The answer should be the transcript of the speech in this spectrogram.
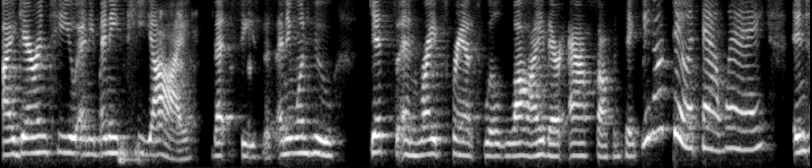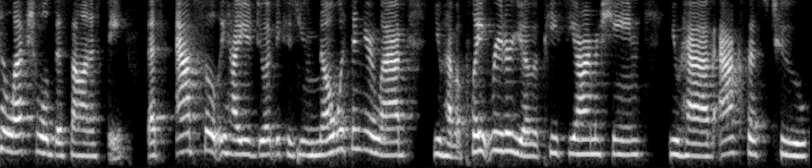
I guarantee you, any any PI that sees this, anyone who gets and writes grants will lie their ass off and say, we don't do it that way. Intellectual dishonesty. That's absolutely how you do it because you know within your lab, you have a plate reader, you have a PCR machine, you have access to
